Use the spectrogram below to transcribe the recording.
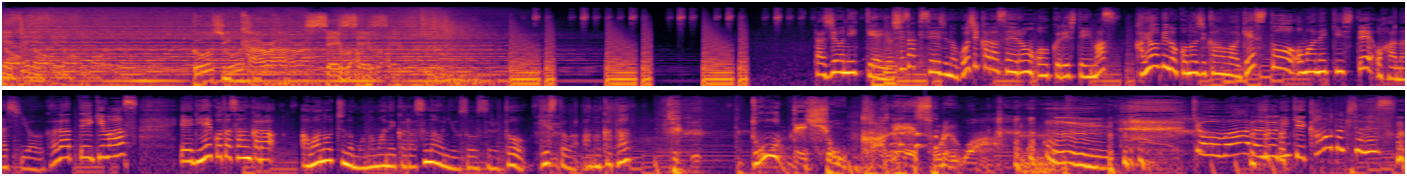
の5時から正ラジオ日経吉崎誠二の5時から正論をお送りしています。火曜日のこの時間はゲストをお招きしてお話を伺っていきます。えー、リエコタさんから、天野っちのモノマネから素直に予想すると、ゲストはあの方？どうでしょうかねそれは 今日はラジオ日経鎌田記者です。よ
